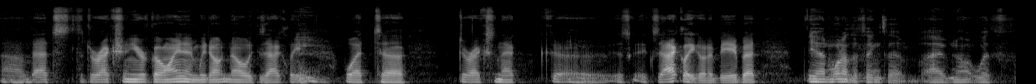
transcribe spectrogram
uh, that's the direction you're going, and we don't know exactly what uh, direction that uh, is exactly going to be, but. yeah, and one of the things that I've known with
